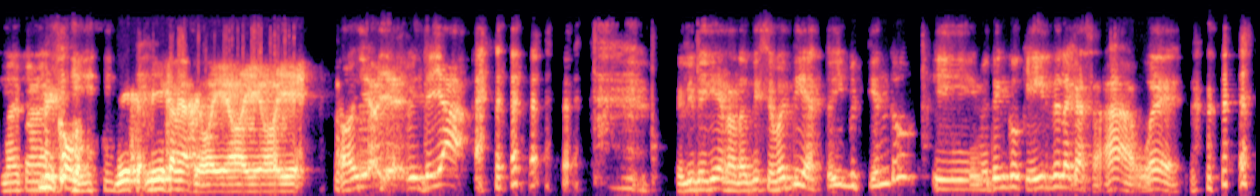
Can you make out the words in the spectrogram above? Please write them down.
no hay para... mi, hija, mi hija me hace, oye, oye, oye. Oye, oye, viste ya. Felipe Guerra nos dice, buen día, estoy invirtiendo y me tengo que ir de la casa. Ah, güey.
